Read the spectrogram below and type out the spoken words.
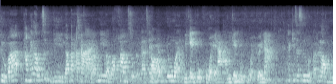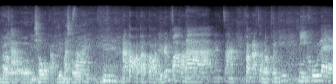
ถือว่าทำให้เรารู้สึกดีแล้วประทับใช่ใจแล้วมีแบบว่าความสุขกับการใช้เงินด้วย มีเกณฑ์ถูกหวยอะมีเกณฑ์ถูกหวยด้วยนะ ถ้าคิดจะซื้อหวยก็ลองดูเออค่ะเออมีโชคอะเรื่องหมีมั่นโชค ไส้อะต่อต่อต่อในเรื่องของความความรัรักกนะจ๊ะความรักสำหรับคนที่มีคู่แล้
